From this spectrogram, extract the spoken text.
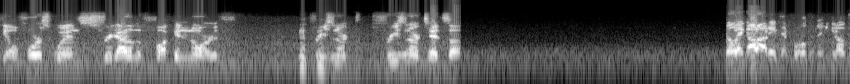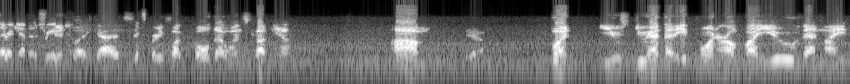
gale force winds straight out of the fucking north, freezing our freezing our tits up. They're like, oh, it ain't that cold. And then you get out there and you have a tree. It's like, yeah, it's, it's pretty fucking cold. That wind's cutting you. Um, Yeah. But you you had that eight pointer out by you that night,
